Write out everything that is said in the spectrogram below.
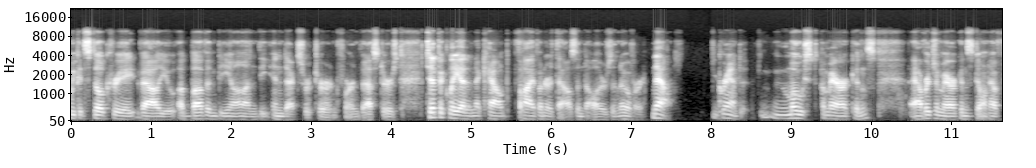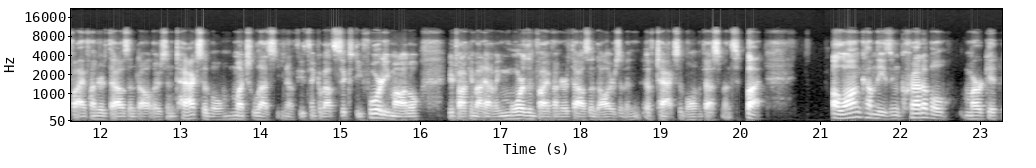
we could still create value above and beyond the index return for investors, typically at an account $500,000 and over. Now, granted, most Americans, average Americans don't have $500,000 in taxable, much less, you know, if you think about 60 40 model, you're talking about having more than $500,000 of, of taxable investments. But along come these incredible market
